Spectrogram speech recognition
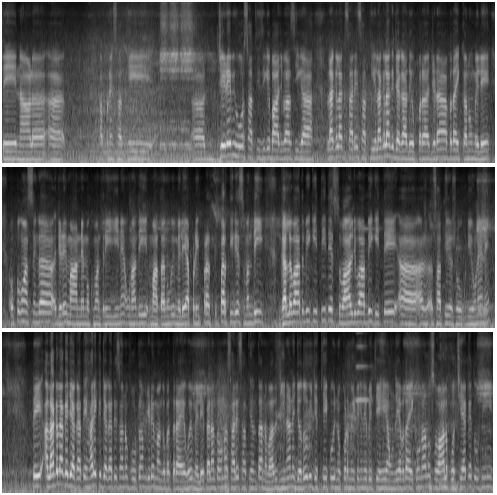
ਤੇ ਨਾਲ ਆਪਣੇ ਸਾਥੀ ਜਿਹੜੇ ਵੀ ਹੋਰ ਸਾਥੀ ਸੀਗੇ, ਬਾਜਵਾ ਸੀਗਾ, ਅਲੱਗ-ਅਲੱਗ ਸਾਰੇ ਸਾਥੀ ਅਲੱਗ-ਅਲੱਗ ਜਗ੍ਹਾ ਦੇ ਉੱਪਰ ਜਿਹੜਾ ਵਿਧਾਇਕਾਂ ਨੂੰ ਮਿਲੇ। ਉਹ ਭਗਵੰਤ ਸਿੰਘ, ਜਿਹੜੇ ਮਾਨ ਨੇ ਮੁੱਖ ਮੰਤਰੀ ਜੀ ਨੇ, ਉਹਨਾਂ ਦੀ ਮਾਤਾ ਨੂੰ ਵੀ ਮਿਲੇ, ਆਪਣੀ ਭਰਤੀ ਭਰਤੀ ਦੇ ਸੰਬੰਧੀ ਗੱਲਬਾਤ ਵੀ ਕੀਤੀ ਤੇ ਸਵਾਲ ਜਵਾਬ ਵੀ ਕੀਤੇ ਸਾਥੀ ਅਸ਼ੋਕ ਜੀ ਹੁਣੇ ਨੇ। ਤੇ ਅਲੱਗ-ਅਲੱਗ ਜਗ੍ਹਾ ਤੇ ਹਰ ਇੱਕ ਜਗ੍ਹਾ ਤੇ ਸਾਨੂੰ ਫੋਟੋਆਂ ਜਿਹੜੇ ਮੰਗ ਪੱਤਰ ਆਏ ਹੋਏ ਮਿਲੇ। ਪਹਿਲਾਂ ਤਾਂ ਉਹਨਾਂ ਸਾਰੇ ਸਾਥੀਆਂ ਦਾ ਧੰਨਵਾਦ। ਜਿਨ੍ਹਾਂ ਨੇ ਜਦੋਂ ਵੀ ਜਿੱਥੇ ਕੋਈ ਨੁੱਕੜ ਮੀਟਿੰਗ ਦੇ ਵਿੱਚ ਇਹ ਆਉਂਦੇ ਆ ਵਿਧਾਇਕ ਉਹਨਾਂ ਨੂੰ ਸਵਾਲ ਪੁੱਛਿਆ ਕਿ ਤੁਸੀਂ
